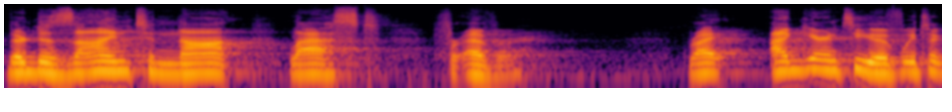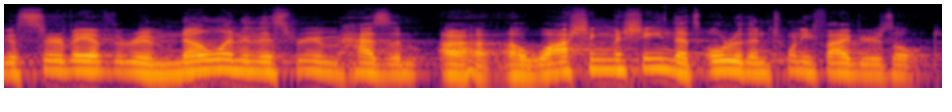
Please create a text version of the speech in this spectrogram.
they're designed to not last forever. Right? I guarantee you, if we took a survey of the room, no one in this room has a, a, a washing machine that's older than 25 years old.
